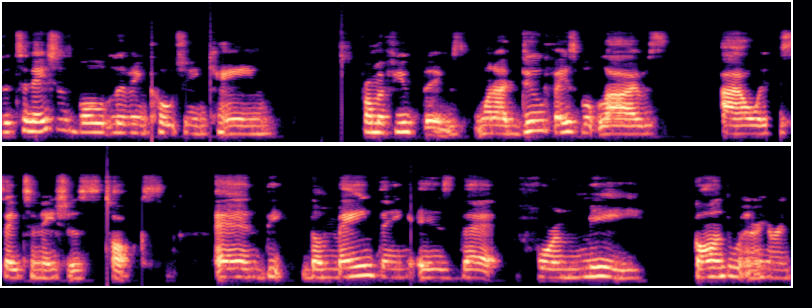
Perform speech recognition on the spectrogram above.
the Tenacious Bold Living coaching came from a few things. When I do Facebook Lives, I always say Tenacious Talks. And the the main thing is that for me, gone through inner healing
